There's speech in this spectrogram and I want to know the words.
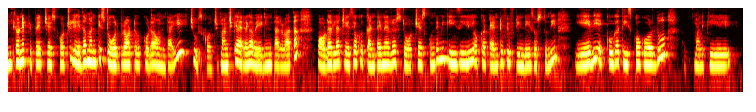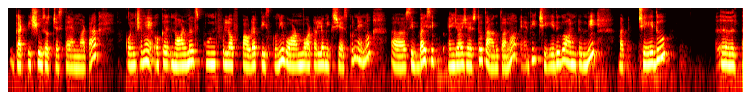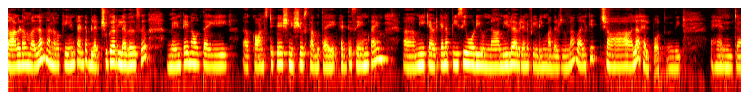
ఇంట్లోనే ప్రిపేర్ చేసుకోవచ్చు. లేదా మనకి స్టోర్ బ్రాట్ కూడా ఉంటాయి. చూసుకోవచ్చు. మంచిగా ఎర్రగా వేగిన తర్వాత పౌడర్లా చేసి ఒక కంటైనర్లో స్టోర్ చేసుకుంటే మీకు ఈజీలీ ఒక టెన్ టు ఫిఫ్టీన్ డేస్ వస్తుంది. ఏది ఎక్కువగా తీసుకోకూడదు. మనకి గట్ ఇష్యూస్ వచ్చేస్తాయి అన్నమాట. కొంచెమే ఒక normal spoon full of powder తీసుకుని వార్మ్ వాటర్లో మిక్స్ చేసుకుని నేను సిప్ బై సిప్ ఎంజాయ్ చేస్తూ తాగుతాను. అది చేదుగా ఉంటుంది. బట్ చేదు తాగడం వల్ల మనకి ఏంటంటే బ్లడ్ షుగర్ లెవెల్స్ మెయింటైన్ అవుతాయి కాన్స్టిపేషన్ ఇష్యూస్ తగ్గుతాయి. అట్ ద సేమ్ టైం మీకు ఎవరికైనా పీసీఓడి ఉన్నా మీలో ఎవరైనా ఫీడింగ్ మదర్స్ ఉన్నా వాళ్ళకి చాలా హెల్ప్ అవుతుంది. And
